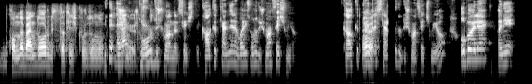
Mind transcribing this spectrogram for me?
Bu konuda ben doğru bir strateji kurduğunu Bir de düşünüyorum. doğru düşmanları seçti. Kalkıp kendine Valis onu düşman seçmiyor. Kalkıp Evet. kendine Serhat'ı da düşman seçmiyor. O böyle hani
